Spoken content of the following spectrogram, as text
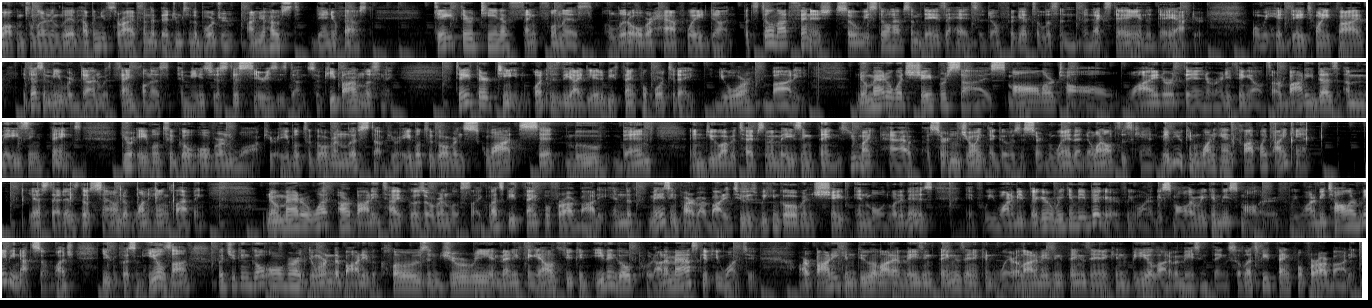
Welcome to Learn and Live, helping you thrive from the bedroom to the boardroom. I'm your host, Daniel Faust. Day 13 of thankfulness, a little over halfway done, but still not finished, so we still have some days ahead. So don't forget to listen the next day and the day after. When we hit day 25, it doesn't mean we're done with thankfulness, it means just this series is done. So keep on listening. Day 13, what is the idea to be thankful for today? Your body. No matter what shape or size, small or tall, wide or thin, or anything else, our body does amazing things. You're able to go over and walk. You're able to go over and lift stuff. You're able to go over and squat, sit, move, bend, and do other types of amazing things. You might have a certain joint that goes a certain way that no one else's can. Maybe you can one hand clap like I can. Yes, that is the sound of one hand clapping no matter what our body type goes over and looks like. Let's be thankful for our body. And the amazing part of our body, too, is we can go over and shape and mold what it is. If we want to be bigger, we can be bigger. If we want to be smaller, we can be smaller. If we want to be taller, maybe not so much. You can put some heels on, but you can go over, adorn the body with clothes and jewelry and anything else. You can even go put on a mask if you want to our body can do a lot of amazing things and it can wear a lot of amazing things and it can be a lot of amazing things. So let's be thankful for our body.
